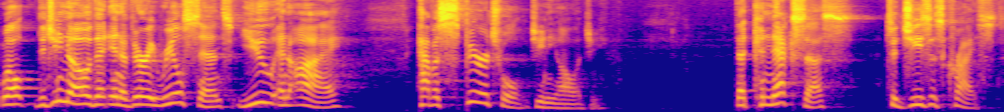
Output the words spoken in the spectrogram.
Well, did you know that in a very real sense, you and I have a spiritual genealogy that connects us to Jesus Christ?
